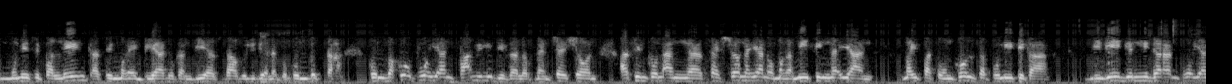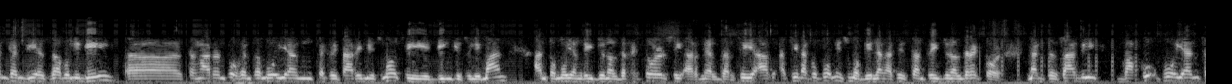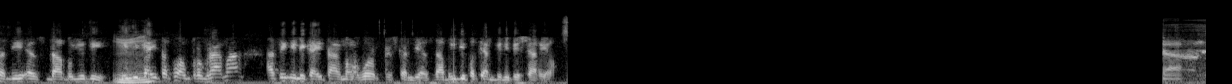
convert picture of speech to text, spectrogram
municipal link, kasi mga empleyado kang DSWD ang nagkukundukta, kung bako po yan family development session, as in kung ang ah, session na yan o mga meeting na yan may patungkol sa politika, Binigyan-nigaran po yan kan DSWD. ah, sa ngaran po kan Samuyang Secretary mismo, si Dinky Suliman. Ang Samuyang Regional Director, si Arnel Garcia. At sin ako po mismo bilang Assistant Regional Director, nagsasabi, bako po yan sa DSWD. Mhm. Ilikaita po ang programa at inilikaita ang mga workers kan DSWD, pati ang beneficiaryo.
